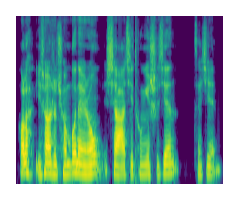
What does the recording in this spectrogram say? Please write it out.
好了，以上是全部内容，下期同一时间再见。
